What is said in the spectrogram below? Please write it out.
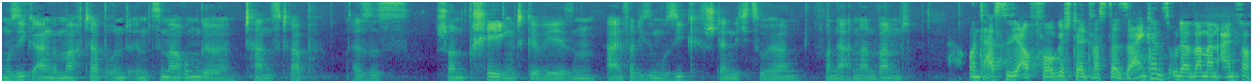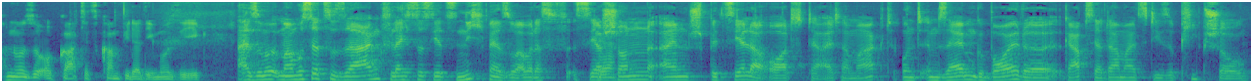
Musik angemacht habe und im Zimmer rumgetanzt habe. Also es ist schon prägend gewesen, einfach diese Musik ständig zu hören von der anderen Wand. Und hast du dir auch vorgestellt, was da sein kannst? Oder war man einfach nur so, oh Gott, jetzt kommt wieder die Musik? Also man muss dazu sagen, vielleicht ist das jetzt nicht mehr so, aber das ist ja, Ja. schon ein spezieller Ort, der Altermarkt. Und im selben Gebäude gab es ja damals diese Piepshow.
